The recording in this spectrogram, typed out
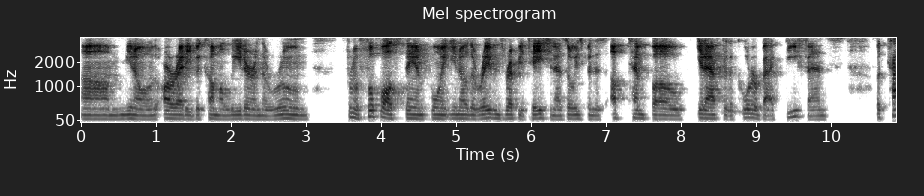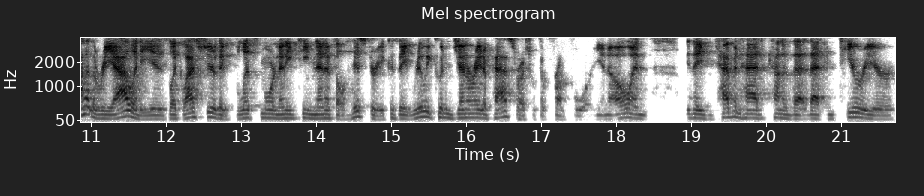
Um, you know, already become a leader in the room. From a football standpoint, you know, the Ravens' reputation has always been this up tempo, get after the quarterback defense. But kind of the reality is, like last year, they blitzed more than any team in NFL history because they really couldn't generate a pass rush with their front four, you know, and they haven't had kind of that that interior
